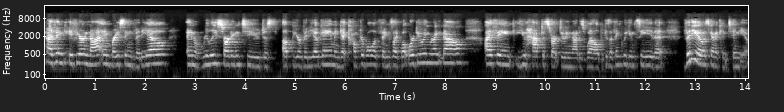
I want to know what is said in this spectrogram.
I think if you're not embracing video, and really starting to just up your video game and get comfortable with things like what we're doing right now, I think you have to start doing that as well because I think we can see that video is going to continue.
